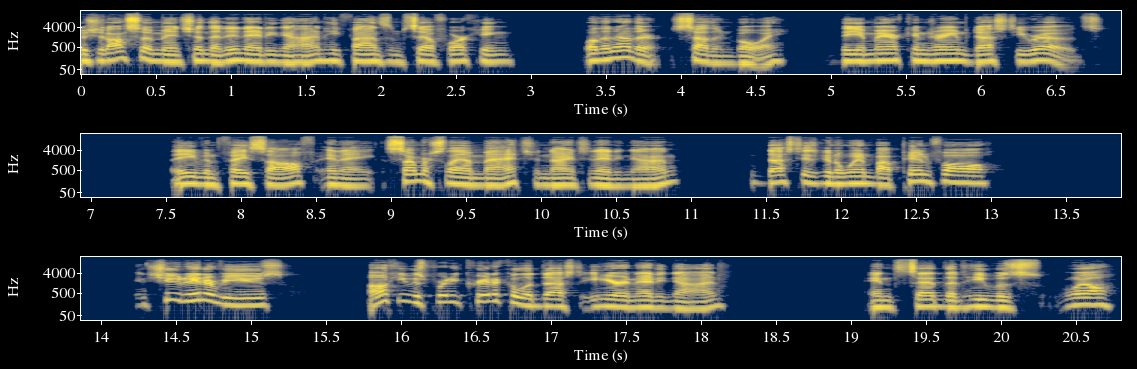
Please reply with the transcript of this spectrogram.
We should also mention that in 89, he finds himself working with another Southern boy, the American Dream Dusty Rhodes. They even face off in a SummerSlam match in 1989. Dusty's going to win by pinfall. In shoot interviews, Honky was pretty critical of Dusty here in 89 and said that he was, well,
